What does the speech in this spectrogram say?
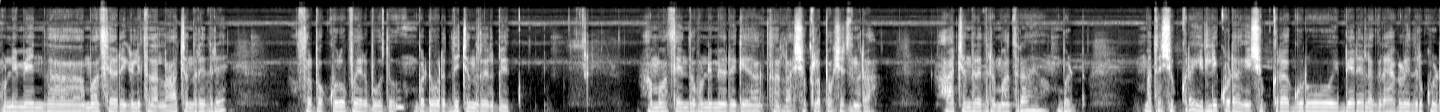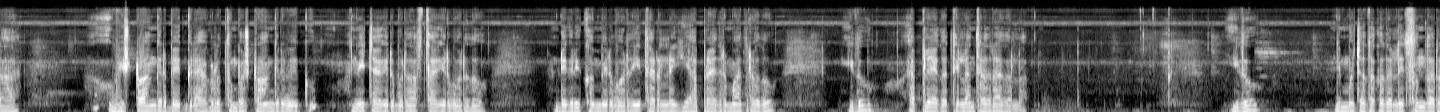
ಹುಣ್ಣಿಮೆಯಿಂದ ಅಮಾವಾಸ್ಯವರೆಗೆ ಇಳಿತದಲ್ಲ, ಆ ಚಂದ್ರ ಇದ್ದರೆ ಸ್ವಲ್ಪ ಕುರೂಪ ಇರ್ಬೋದು. ಬಟ್ ವೃದ್ಧಿ ಚಂದ್ರ ಇರಬೇಕು. ಅಮಾವಾಸ್ಯೆಯಿಂದ ಹುಣ್ಣಿಮೆವರೆಗೆ ಆಗ್ತದಲ್ಲ ಶುಕ್ಲ ಪಕ್ಷ ಚಂದ್ರ. ಆ ಚಂದ್ರ ಇದ್ದರೆ ಮಾತ್ರ ಬಟ್ ಮತ್ತು ಶುಕ್ರ ಇಲ್ಲಿ ಕೂಡ ಹಾಗೆ, ಶುಕ್ರ, ಗುರು ಬೇರೆ ಎಲ್ಲ ಗ್ರಹಗಳಿದ್ದರೂ ಕೂಡ ಸ್ಟ್ರಾಂಗ್ ಇರಬೇಕು. ಗ್ರಹಗಳು ತುಂಬ ಸ್ಟ್ರಾಂಗ್ ಇರಬೇಕು. ನೀಚಾಗಿರ್ಬಾರ್ದು ಅಸ್ತಾಗಿರ್ಬಾರ್ದು ಡಿಗ್ರಿ ಕಮ್ಮಿ ಇರಬಾರ್ದು, ಈ ಥರ ಎಲ್ಲ ಅಪ್ಲೈ ಆದರೆ ಮಾತ್ರ ಅದು, ಇದು ಅಪ್ಲೈ ಆಗುತ್ತೆ. ಇಲ್ಲ ಅಂತ ಆಗಲ್ಲ. ಇದು ನಿಮ್ಮ ಜಾತಕದಲ್ಲಿ ಸುಂದರ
